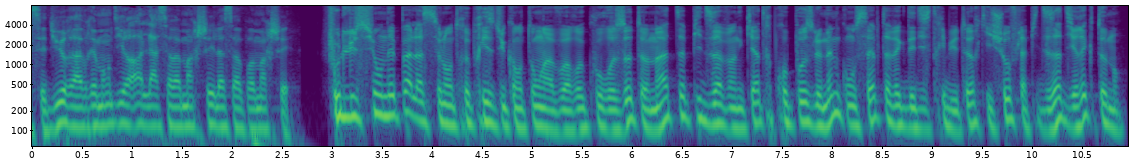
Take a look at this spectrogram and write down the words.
c'est dur à vraiment dire, ah là, ça va marcher, là, ça va pas marcher. Food Lution n'est pas la seule entreprise du canton à avoir recours aux automates. Pizza 24 propose le même concept avec des distributeurs qui chauffent la pizza directement.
